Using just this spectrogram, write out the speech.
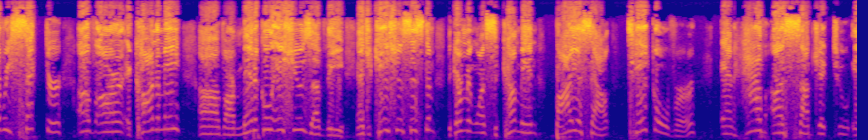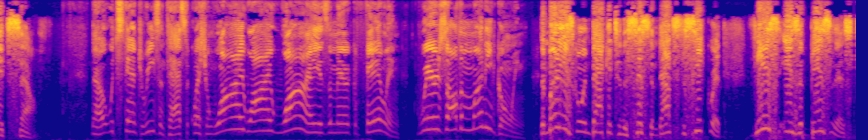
every sector of our economy, of our medical issues, of the education system. The government wants to come in, buy us out, take over, and have us subject to itself. Now, it would stand to reason to ask the question why, why, why is America failing? Where's all the money going? The money is going back into the system. That's the secret. This is a business.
